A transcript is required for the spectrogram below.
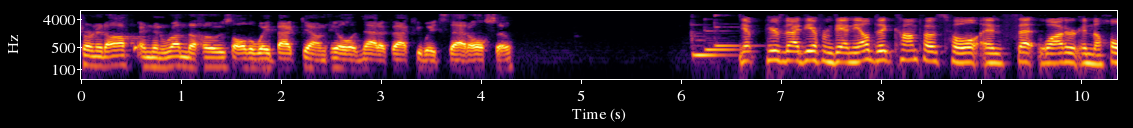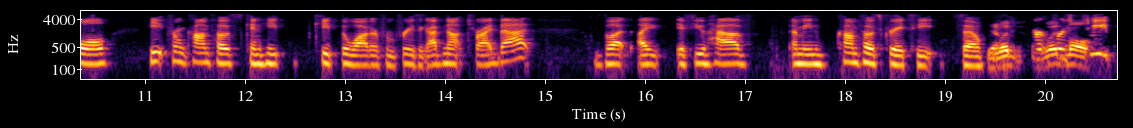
turn it off, and then run the hose all the way back downhill, and that evacuates that also. Yep, here's an idea from Danielle. Dig compost hole and set water in the hole. Heat from compost can heat, keep the water from freezing. I've not tried that, but I, if you have, I mean, compost creates heat. So Yep. Wood, for, wood for mulch. sheep,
